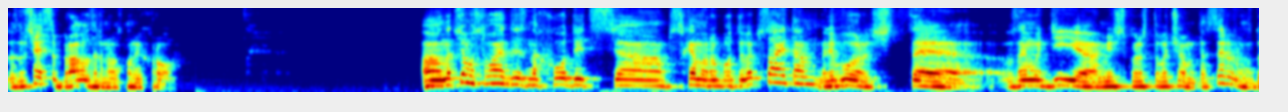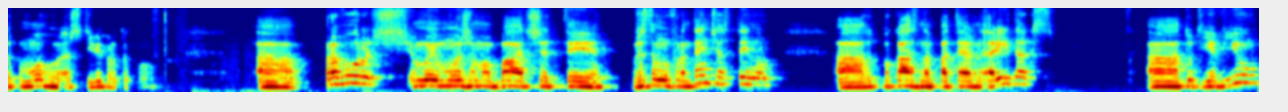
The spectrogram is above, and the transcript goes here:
зазвичай це браузер на основі Chrome. На цьому слайді знаходиться схема роботи вебсайта. Ліворуч це взаємодія між користувачем та сервером з допомогою HTTP протоколу. Праворуч ми можемо бачити вже саму фронтенд частину. Тут показано pattern Redux. Тут є view.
